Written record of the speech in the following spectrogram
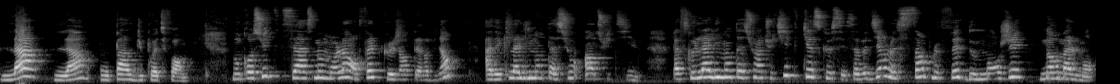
là, là, on parle du poids de forme. Donc ensuite, c'est à ce moment-là en fait que j'interviens avec l'alimentation intuitive. Parce que l'alimentation intuitive, qu'est-ce que c'est? Ça veut dire le simple fait de manger normalement.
